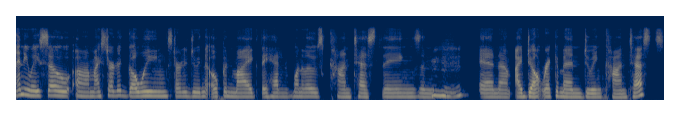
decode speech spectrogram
Anyway, so um, I started going, started doing the open mic. They had one of those contest things, and Mhm. and um, I don't recommend doing contests.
